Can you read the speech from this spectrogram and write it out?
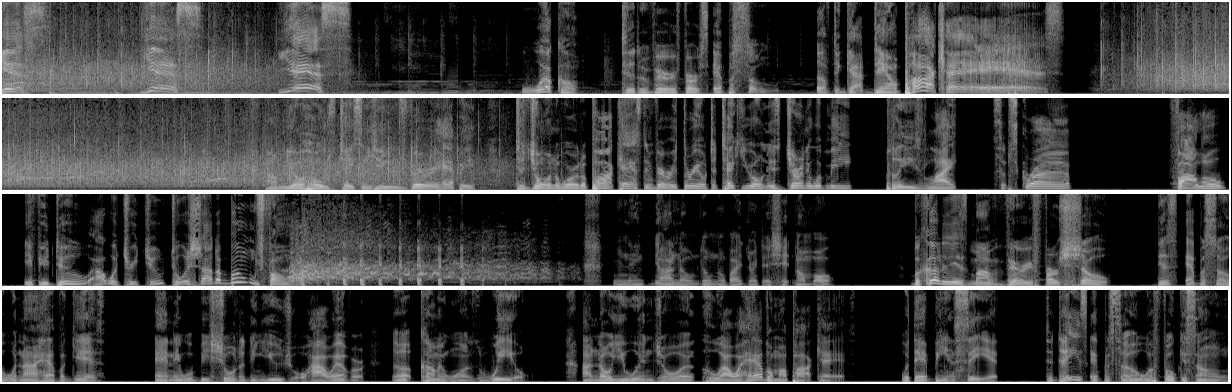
Yes. Yes. Yes. Welcome to the very first episode of the goddamn podcast. I'm your host, Jason Hughes. Very happy to join the world of podcasting. Very thrilled to take you on this journey with me. Please like, subscribe, follow. If you do, I will treat you to a shot of Boone's Farm. I know, don't nobody drink that shit no more. Because it is my very first show, this episode will not have a guest and it will be shorter than usual. However, the upcoming ones will. I know you will enjoy who I will have on my podcast. With that being said, today's episode will focus on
